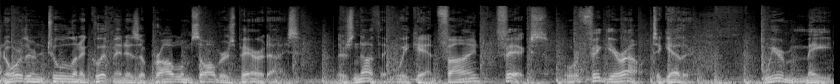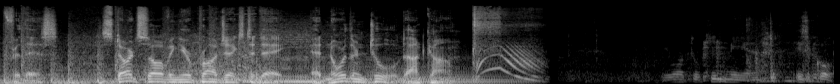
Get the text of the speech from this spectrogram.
Northern Tool and Equipment is a problem solver's paradise. There's nothing we can't find, fix, or figure out together. We're made for this. Start solving your projects today at northerntool.com. You want to kill me, eh? It's cool.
